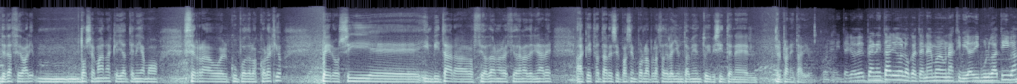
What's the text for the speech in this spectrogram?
desde hace mm, dos semanas que ya teníamos cerrado el cupo de los colegios pero sí eh, invitar a los ciudadanos y las ciudadanas de Linares a que esta tarde se pasen por la plaza del ayuntamiento y visiten el, planetario. En el interior del planetario lo que tenemos es una actividad divulgativa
